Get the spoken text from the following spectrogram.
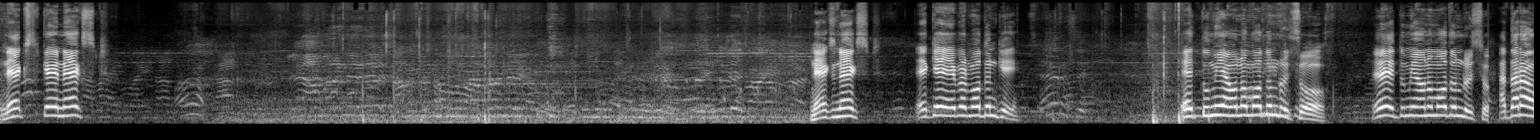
নেক্সট কে নেক্সট নেক্সট নেক্সট এ কে, এবার মদন কে? এই তুমি এখনও মদন রইছো? এই তুমি এখনও মদন রইছো? আর দাঁড়াও,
